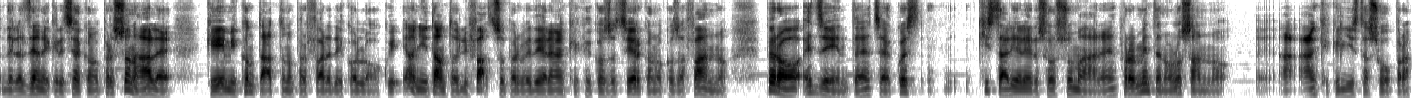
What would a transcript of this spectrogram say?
delle aziende che ricercano personale che mi contattano per fare dei colloqui. E ogni tanto li faccio per vedere anche che cosa cercano, cosa fanno, però è gente, cioè quest- chi sta lì alle risorse umane probabilmente non lo sanno anche chi gli sta sopra,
